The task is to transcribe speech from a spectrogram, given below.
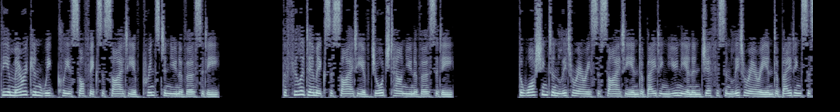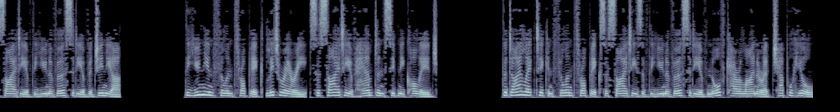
The American Whig Cliosophic Society of Princeton University. The Philodemic Society of Georgetown University. The Washington Literary Society and Debating Union and Jefferson Literary and Debating Society of the University of Virginia. The Union Philanthropic Literary Society of Hampden-Sydney College the Dialectic and Philanthropic Societies of the University of North Carolina at Chapel Hill.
